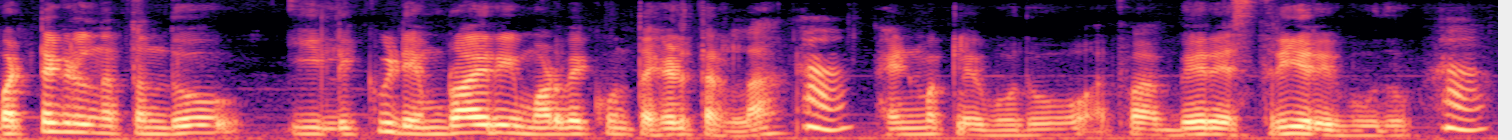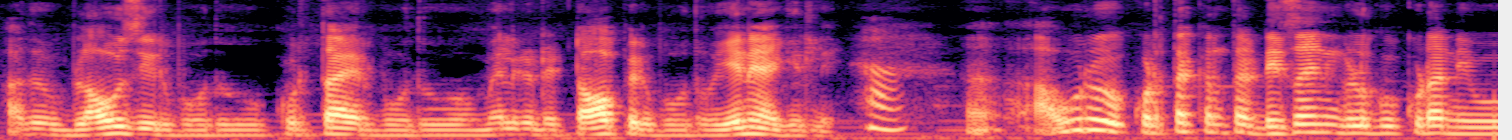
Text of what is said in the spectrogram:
ಬಟ್ಟೆಗಳನ್ನ ತಂದು ಈ ಲಿಕ್ವಿಡ್ ಎಂಬ್ರಾಯ್ಡರಿ ಮಾಡಬೇಕು ಅಂತ ಹೇಳ್ತಾರಲ್ಲ ಹೆಣ್ಮಕ್ಳು ಇರ್ಬೋದು ಅಥವಾ ಬೇರೆ ಸ್ತ್ರೀಯರ್ ಇರ್ಬೋದು ಅದು ಬ್ಲೌಸ್ ಇರ್ಬೋದು ಕುರ್ತಾ ಇರ್ಬೋದು ಮೇಲ್ಗಡೆ ಟಾಪ್ ಇರ್ಬೋದು ಏನೇ ಆಗಿರ್ಲಿ. ಅವರು ಕೊಡ್ತಕ್ಕಂಥ ಡಿಸೈನ್ಗಳಿಗೂ ಕೂಡ ನೀವು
